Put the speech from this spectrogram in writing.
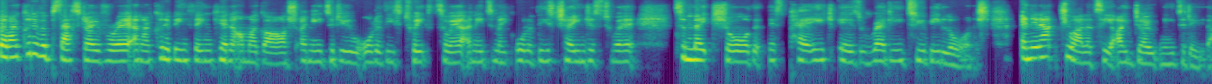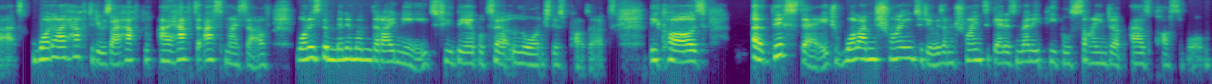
But I could have obsessed over it and I could have been thinking, oh my gosh, I need to do all of these tweaks to it. I need to make all of these changes to it to make sure that this page is ready to be launched. And in actuality, I don't need to do that. What I have to do is I have to I have to ask myself, what is the minimum that I need to be able to launch this product? Because at this stage, what I'm trying to do is I'm trying to get as many people signed up as possible.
